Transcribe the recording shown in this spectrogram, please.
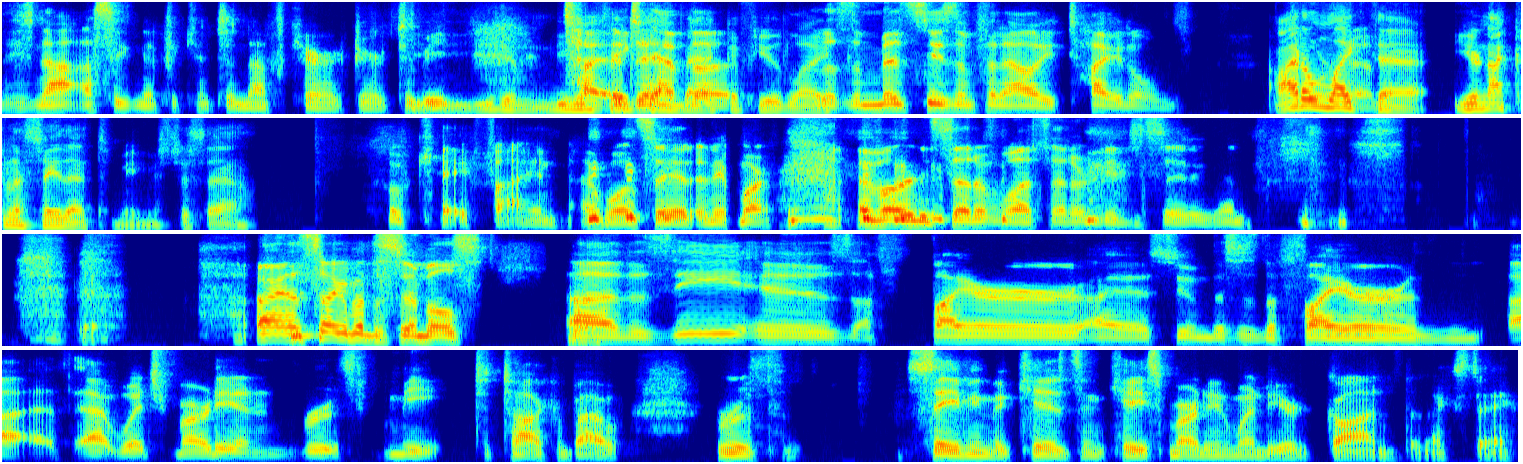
He's not a significant enough character to be. you can, you can take to that have back the- if you'd like. The mid-season finale titled. I don't like him. that. You're not gonna say that to me, Mr. Sal. Okay, fine. I won't say it anymore. I've already said it once. I don't need to say it again. All right, let's talk about the symbols. Uh, the Z is a fire. I assume this is the fire uh, at which Marty and Ruth meet to talk about Ruth saving the kids in case Marty and Wendy are gone the next day.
